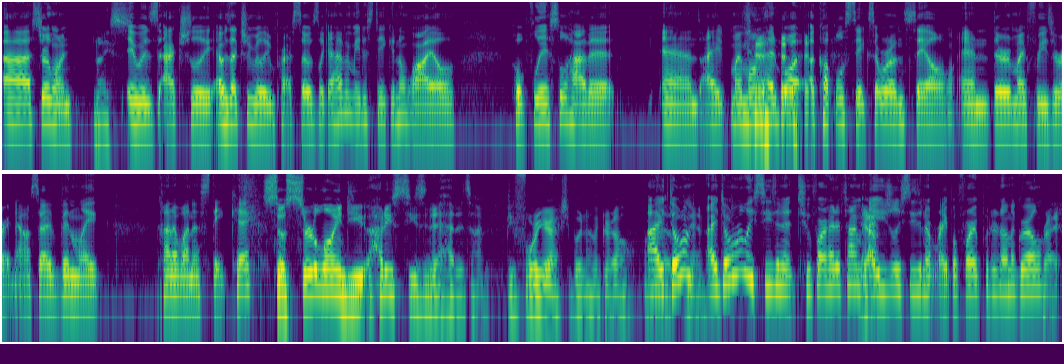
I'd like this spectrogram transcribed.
uh, sirloin. Nice. It was actually I was actually really impressed. I was like, I haven't made a steak in a while. Hopefully, I still have it. And I, my mom had bought a couple of steaks that were on sale, and they're in my freezer right now. So I've been like, kind of on a steak kick. so sirloin, do you how do you season it ahead of time before you're actually putting it on the grill? I the don't. pan? I don't really season it too far ahead of time. Yeah. I usually season it right before I put it on the grill. Right.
